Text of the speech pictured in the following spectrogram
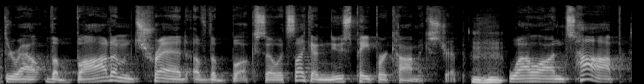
throughout the bottom tread of the book. So it's like a newspaper comic strip. Mm-hmm. While on top,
